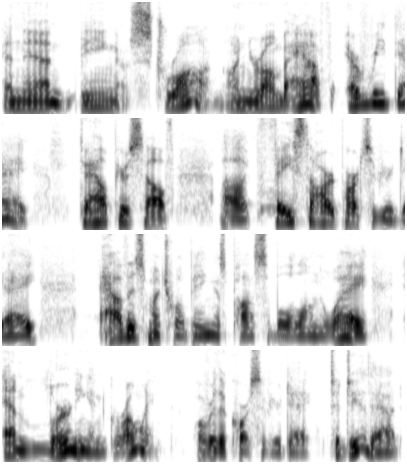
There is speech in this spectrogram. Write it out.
and then being strong on your own behalf every day to help yourself uh, face the hard parts of your day, have as much well being as possible along the way, and learning and growing over the course of your day. To do that,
